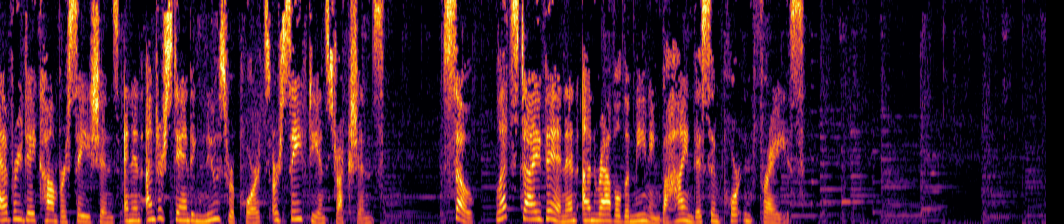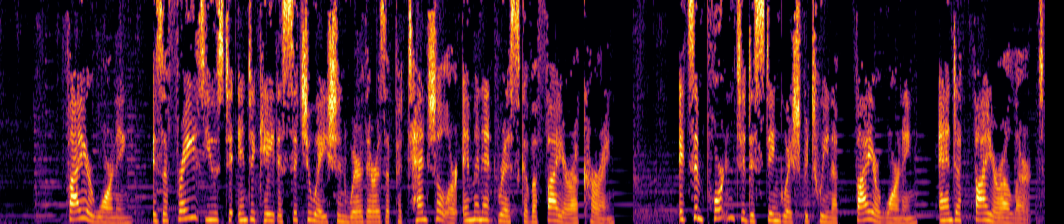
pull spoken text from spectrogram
everyday conversations and in understanding news reports or safety instructions. So, let's dive in and unravel the meaning behind this important phrase. Fire warning is a phrase used to indicate a situation where there is a potential or imminent risk of a fire occurring. It's important to distinguish between a fire warning and a fire alert.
